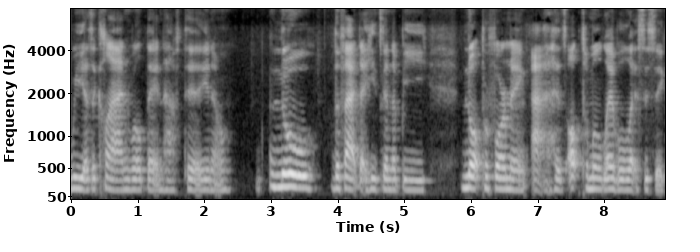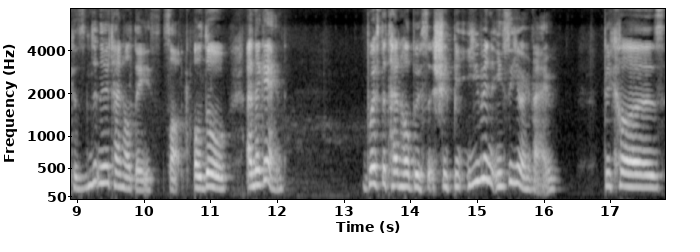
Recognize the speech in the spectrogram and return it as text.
we as a clan will then have to, you know, know the fact that he's to be not performing at his optimal level, let's just say, because new Town Hall days suck. Although, and again, with the Town Hall boost, it should be even easier now because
